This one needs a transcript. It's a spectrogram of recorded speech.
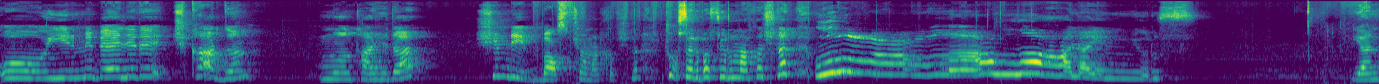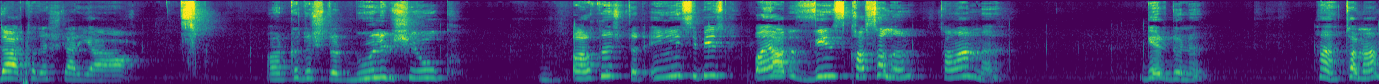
o 20 B'leri çıkardım montajda. Şimdi basacağım arkadaşlar. Çok sarı basıyorum arkadaşlar. Allah hala yeniliyoruz. Yendi arkadaşlar ya. Arkadaşlar böyle bir şey yok. Arkadaşlar en iyisi biz bayağı bir wins kasalım. Tamam mı? Geri dönün. Ha tamam.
